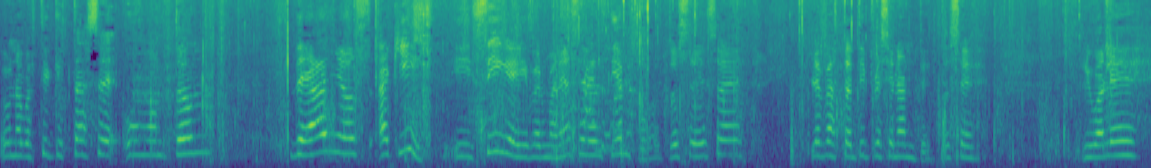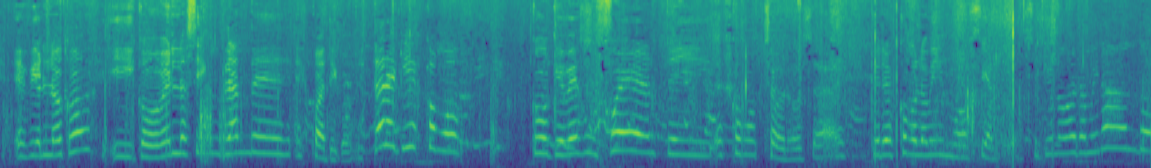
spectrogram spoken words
es una cuestión que está hace un montón de años aquí y sigue y permanece en el tiempo. Entonces eso es, es bastante impresionante. Entonces igual es, es bien loco y como verlo así en grande es cuático. Estar aquí es como, como que ves un fuerte y es como choro, o sea, pero es como lo mismo siempre. Así que uno va caminando,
